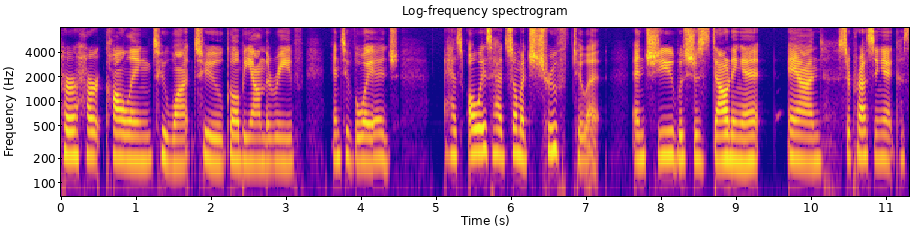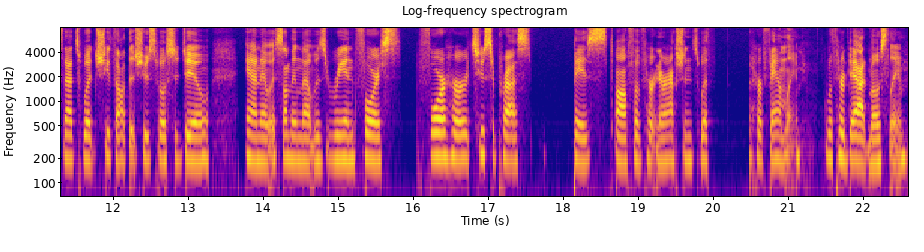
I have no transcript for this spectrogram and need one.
her heart calling to want to go beyond the reef and to voyage has always had so much truth to it. And she was just doubting it and suppressing it because that's what she thought that she was supposed to do. And it was something that was reinforced for her to suppress based off of her interactions with her family, with her dad mostly.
